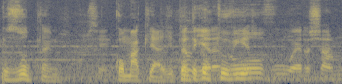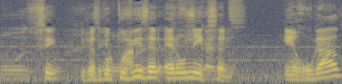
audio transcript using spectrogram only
besudo tem Sim. com maquilhagem. Não, portanto, e aquilo era que tu vias. novo, era charmoso. Sim, e portanto, aquilo que tu vias era, era um Nixon enrugado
